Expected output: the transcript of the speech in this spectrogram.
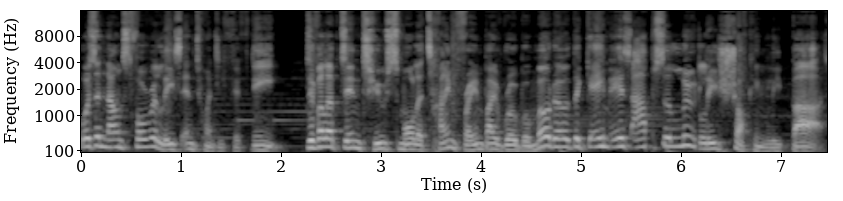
was announced for release in 2015. Developed in too small a time frame by Robomodo, the game is absolutely shockingly bad.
